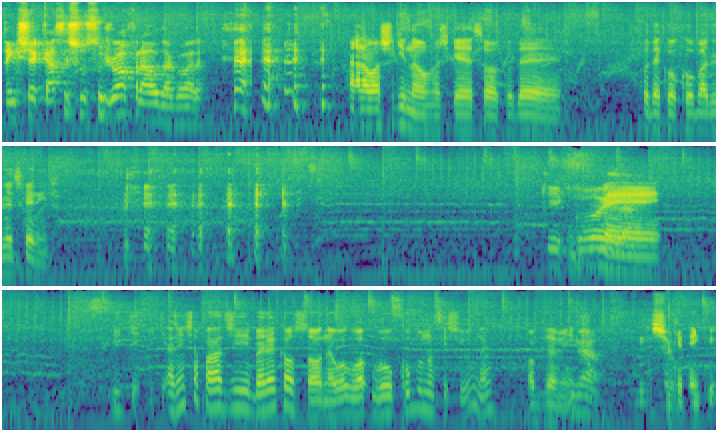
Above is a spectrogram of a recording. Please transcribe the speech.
Tem que checar se su- sujou a fralda agora. Ah, eu acho que não. Acho que é só quando é. Quando é cocô, o barulho é diferente. Que coisa. É. E que- a gente ia falar de Better Call Saul, né? O, o, o Okubo não assistiu, né? Obviamente. Não. Porque tem que,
